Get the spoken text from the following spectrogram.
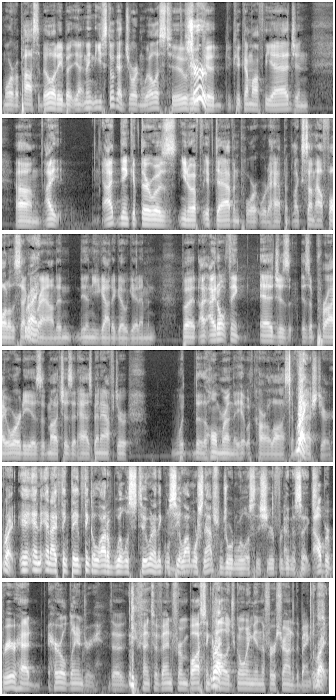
more of a possibility. But yeah, I mean, you still got Jordan Willis too, Sure. who could could come off the edge, and um, I. I think if there was, you know, if, if Davenport were to happen, like somehow fall to the second Right. round, then then you got to go get him. And but I, I don't think edge is is a priority as much as it has been after with the, the home run they hit with Carl Lawson Right. last year. Right. And, and and I think they think a lot of Willis too, and I think we'll see a mm-hmm. lot more snaps from Jordan Willis this year, for goodness sakes. Albert Breer had Harold Landry, the defensive end from Boston Right. College, going in the first round of the Bengals. Right.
